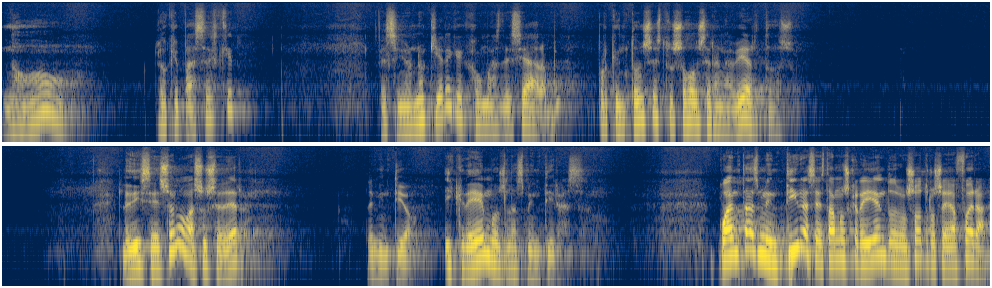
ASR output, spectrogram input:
No, lo que pasa es que el Señor no quiere que comas de ese árbol, porque entonces tus ojos serán abiertos. Le dice, eso no va a suceder. Le mintió. Y creemos las mentiras. ¿Cuántas mentiras estamos creyendo nosotros allá afuera?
